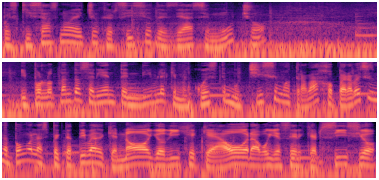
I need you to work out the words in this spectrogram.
pues quizás no he hecho ejercicio desde hace mucho y por lo tanto sería entendible que me cueste muchísimo trabajo, pero a veces me pongo la expectativa de que no, yo dije que ahora voy a hacer ejercicio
